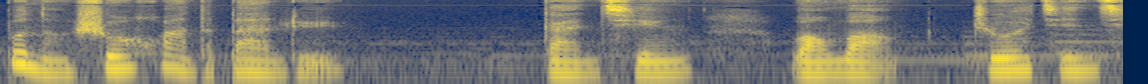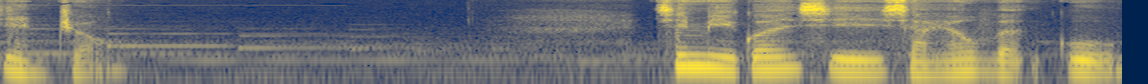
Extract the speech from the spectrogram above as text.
不能说话的伴侣，感情往往捉襟见肘。亲密关系想要稳固，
